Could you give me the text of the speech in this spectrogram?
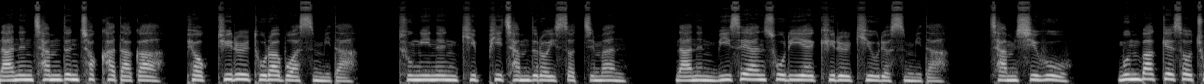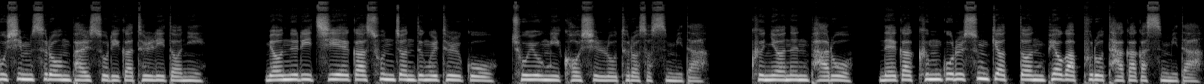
나는 잠든 척 하다가 벽 뒤를 돌아보았습니다. 둥이는 깊이 잠들어 있었지만 나는 미세한 소리에 귀를 기울였습니다. 잠시 후 문 밖에서 조심스러운 발소리가 들리더니 며느리 지혜가 손전등을 들고 조용히 거실로 들어섰습니다. 그녀는 바로 내가 금고를 숨겼던 벽 앞으로 다가갔습니다.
